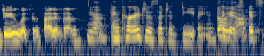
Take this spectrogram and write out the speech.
do what's inside of them. Yeah. And courage is such a deep thing. Oh, Like it's yeah. it's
